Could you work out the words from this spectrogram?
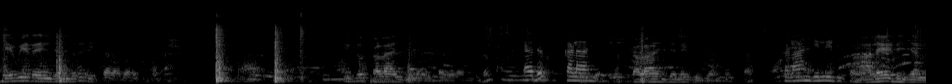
ಹೆವಿ ರೇಂಜ್ ಅಂದರೆ ಈ ಥರ ಬರುತ್ತೆ. ಇದು ಕಳಾಂಜಲಿ ಅಂತ ಮೇಡಮ್ ಇದು ಯಾವುದು? ಕಳಾಂಜಲಿ. ಕಳಾಂಜಲಿ ಡಿಸೈನ್ ಅಂತ. ಕಳಾಂಜಲಿ ಡಿಸೈನ್. ಹಳೆ ಡಿಸೈನ್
